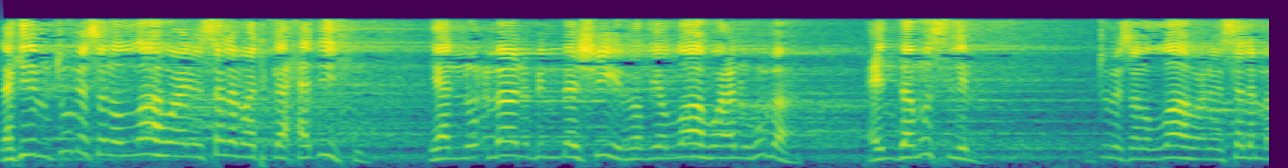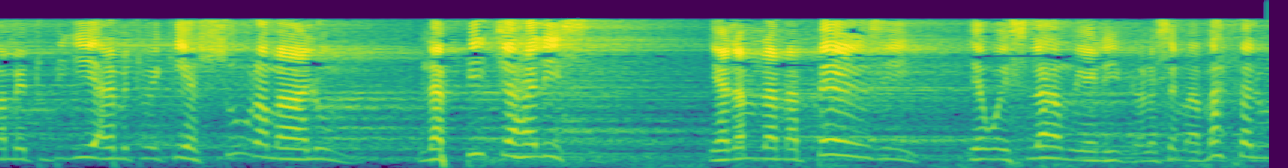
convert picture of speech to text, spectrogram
Lakini mtume sallallahu alaihi wasallam katika hadithi ya Nu'man bin Bashir radhiyallahu anhuma عند مسلم mtume sallallahu alaihi wasallam ametupigia ametuwekea sura maalum na picha halisi ya namna mapenzi ya waislamu yalivyo anasema mathalul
